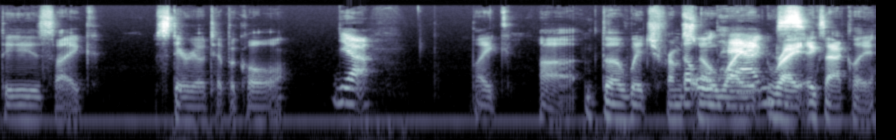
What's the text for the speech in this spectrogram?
these like stereotypical yeah like uh the witch from The Snow White. hags. Right, exactly.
